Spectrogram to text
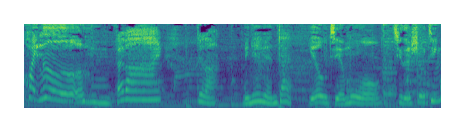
快乐，拜拜。对了，明天元旦也有节目哦，记得收听。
